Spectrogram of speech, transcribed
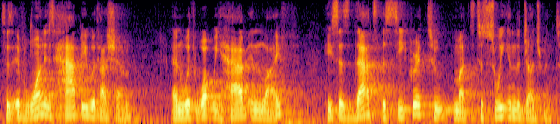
says, if one is happy with Hashem and with what we have in life, he says that's the secret to, to sweeten the judgment.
